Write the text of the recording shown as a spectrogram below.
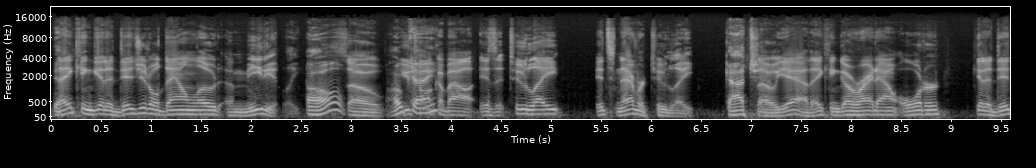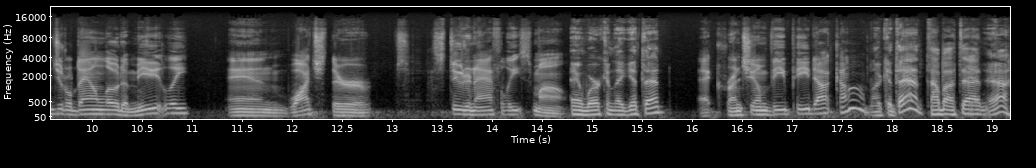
They can get a digital download immediately. Oh, So you talk about is it too late? it's never too late. Gotcha. So yeah, they can go right out, order, get a digital download immediately, and watch their student athlete smile and where can they get that? at crunchmvp.com. Look at that. How about that? Yeah.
